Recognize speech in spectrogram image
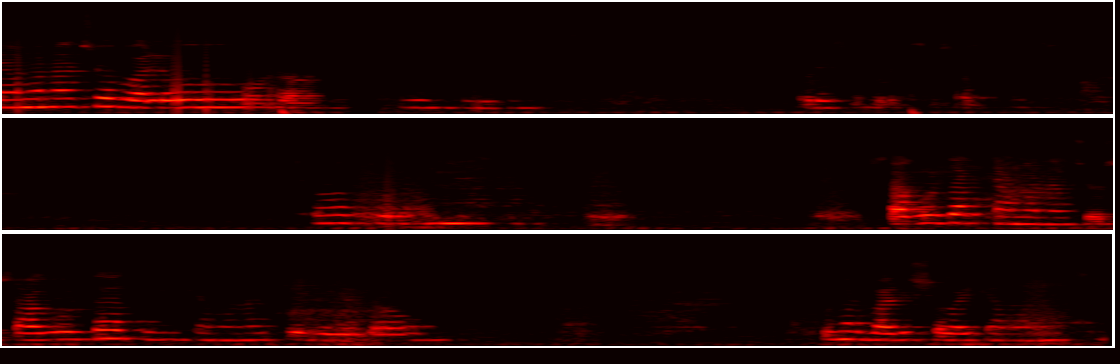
কেমন আছো বলো? দিদি করেছি করেছি সব করেছি সব করে সাগরদা কেমন আছো? সাগরদা তুমি কেমন আছো বলে দাও। তোমার বাড়ির সবাই কেমন আছে?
